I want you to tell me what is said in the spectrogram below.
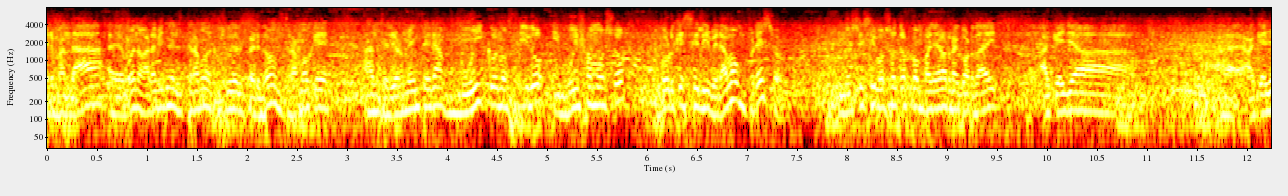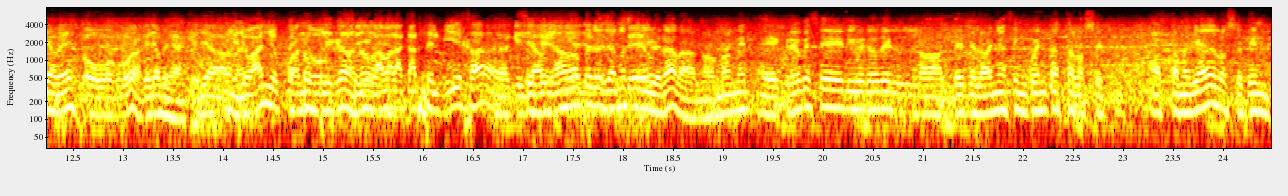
Hermandad, eh, bueno, ahora viene el tramo de Jesús del Perdón, tramo que anteriormente era muy conocido y muy famoso porque se liberaba un preso. No sé si vosotros compañeros recordáis aquella aquella vez, o bueno, aquella vez, aquella, aquellos años cuando se ¿no? llegaba a la cárcel vieja, Se aquella llegaba, avenida pero ya no se liberaba. Normalmente, eh, creo que se liberó de los- desde los años 50 hasta los set- hasta mediados de los 70.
